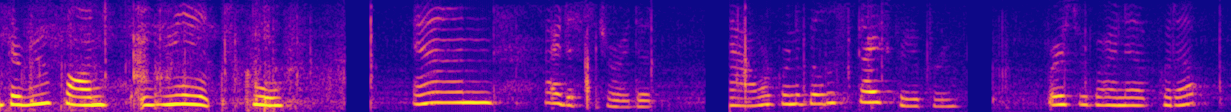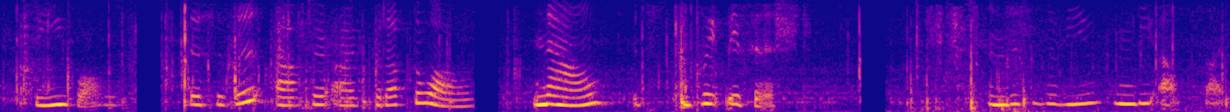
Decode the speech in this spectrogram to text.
With the roof on, it really looks cool. And I destroyed it. Now we're going to build a skyscraper. First we're going to put up the walls. This is it after I've put up the walls. Now it's completely finished. And this is the view from the outside.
